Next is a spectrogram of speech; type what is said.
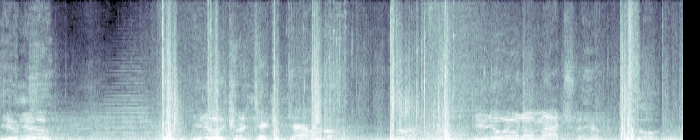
You knew! You knew we couldn't take him down! You knew we were no match for him!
